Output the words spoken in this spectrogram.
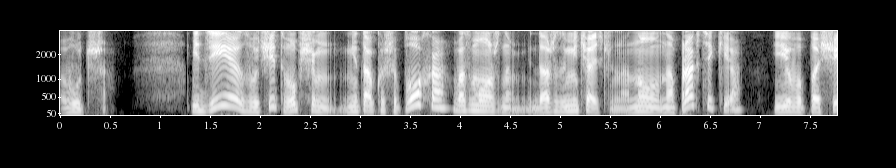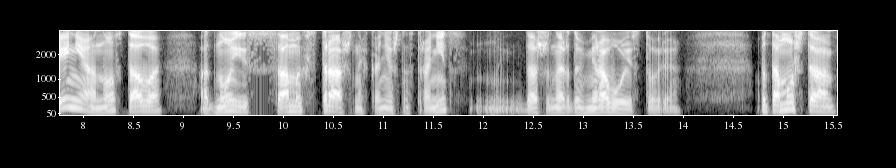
лучше. Идея звучит, в общем, не так уж и плохо, возможно, даже замечательно, но на практике ее воплощение, оно стало одной из самых страшных, конечно, страниц, ну, даже, наверное, в мировой истории. Потому что,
